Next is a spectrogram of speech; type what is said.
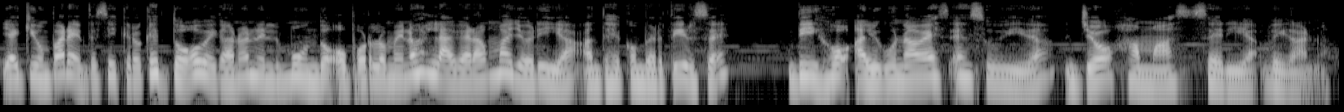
Y aquí un paréntesis, creo que todo vegano en el mundo, o por lo menos la gran mayoría, antes de convertirse, dijo alguna vez en su vida, yo jamás sería vegano.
